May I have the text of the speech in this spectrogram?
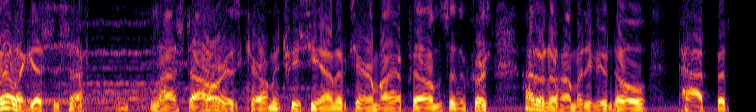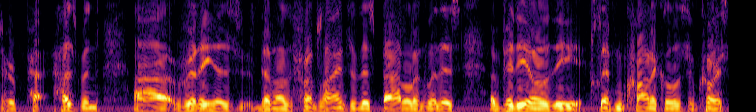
Well, I guess this last hour is Caryl Matrician of Jeremiah Films, and of course, I don't know how many of you know Pat, but her pa- husband uh, really has been on the front lines of this battle, and with his uh, video, the Clinton Chronicles, of course,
